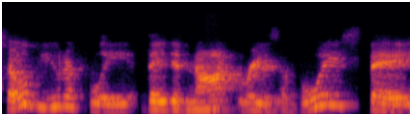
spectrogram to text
so beautifully they did not raise a voice they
